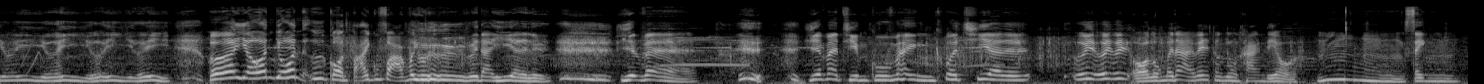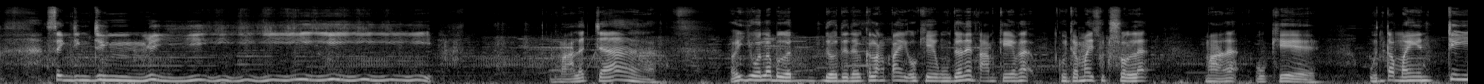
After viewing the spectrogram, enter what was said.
เอ้ยเอ้ยเอ้ยเอ้ยเฮ้ยโยนโยนเออก่อนตายกูฝากไม่ไม่ได้เฮียเลยเฮียแม่ เฮียแม่ทีมกูแม่งโคตรเชี่ยเลยเอ้ยเอ้ยเอ้ยอ๋อลงไม่ได้เว้ยต้องลงทางเดียว อืมเซ็งเซ็งจริงๆมาแล้วจ้าเฮ้ยโยนระเบิดเดี๋ยวเดี๋ยวเดี๋ยวกำลังไปโอเคผมจะเล่นตามเกมแล้วกูจะไม่ซุกซนแล้วมาแล้วโอเค อุลตร้าแมนจี๊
